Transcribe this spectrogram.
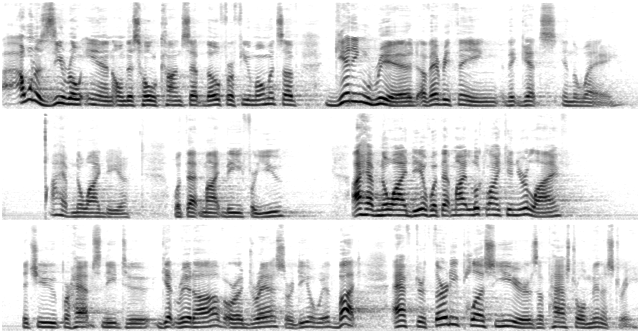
I want to zero in on this whole concept, though, for a few moments of getting rid of everything that gets in the way. I have no idea what that might be for you. I have no idea what that might look like in your life that you perhaps need to get rid of or address or deal with. But after 30 plus years of pastoral ministry,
